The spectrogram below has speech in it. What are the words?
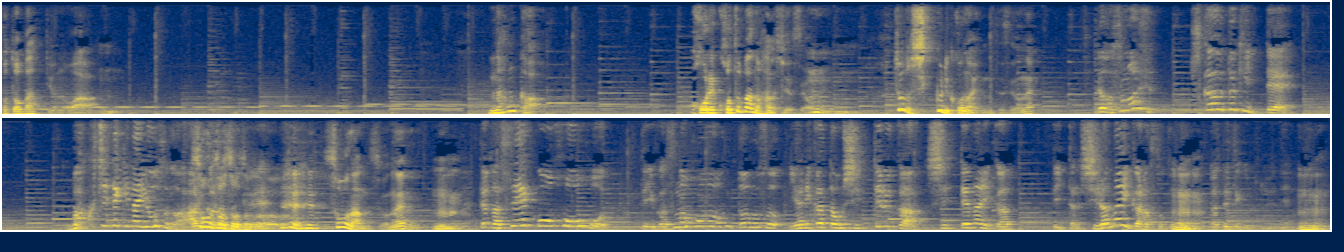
言葉っていうのはうん。なんかこれ言葉の話ですよ、うんうん。ちょっとしっくりこないんですよね。だからその使う時って博打的な要素があるからそうそうそうそう。ね そうなんですよね。うん。だから成功方法っていうかその本当のそうやり方を知ってるか知ってないかって言ったら知らないからそこがうん。出てくるんだよね、うん。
